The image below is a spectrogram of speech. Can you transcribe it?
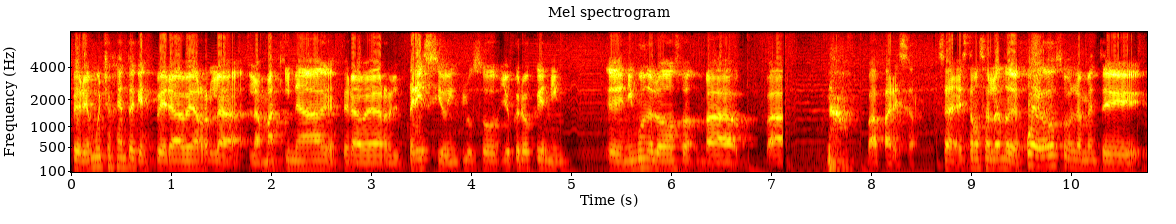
Pero hay mucha gente que espera ver la, máquina, que espera ver el precio, incluso yo creo que eh, ninguno de los dos va, va, a aparecer. O sea, estamos hablando de juegos, solamente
